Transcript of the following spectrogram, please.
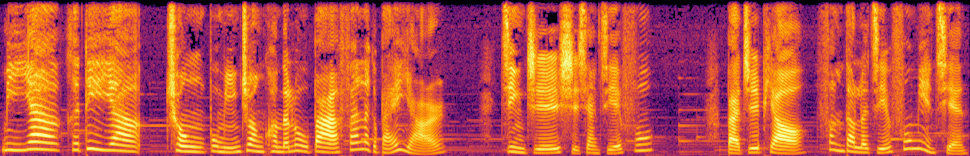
米娅和蒂亚冲不明状况的路霸翻了个白眼儿，径直驶向杰夫，把支票放到了杰夫面前。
